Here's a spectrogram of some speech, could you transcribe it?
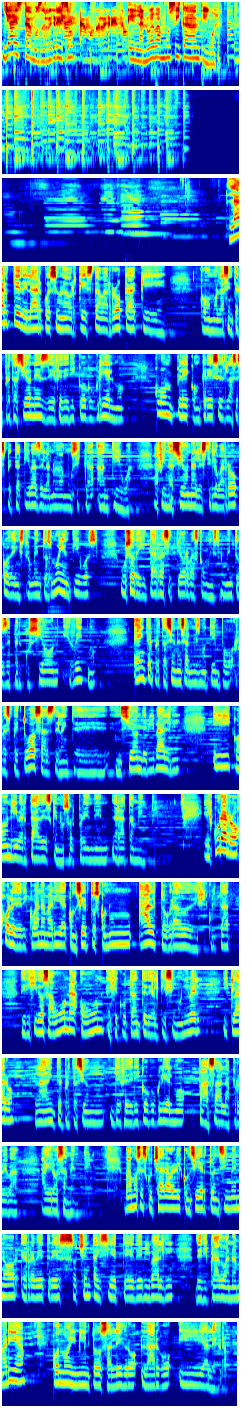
Ya estamos de regreso, Ya estamos de regreso. en la nueva música antigua. L'arte del arco es una orquesta barroca que, como las interpretaciones de Federico Guglielmo, cumple con creces las expectativas de la nueva música antigua. Afinación al estilo barroco de instrumentos muy antiguos, uso de guitarras y tiorbas como instrumentos de percusión y ritmo, e interpretaciones al mismo tiempo respetuosas de la intención de Vivaldi y con libertades que nos sorprenden gratamente. El cura rojo le dedicó a Ana María conciertos con un alto grado de dificultad, dirigidos a una o un ejecutante de altísimo nivel, y claro, la interpretación de Federico Guglielmo pasa a la prueba airosamente. Vamos a escuchar ahora el concierto en si menor RB 387 de Vivaldi dedicado a Ana María con movimientos alegro, largo y alegro.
